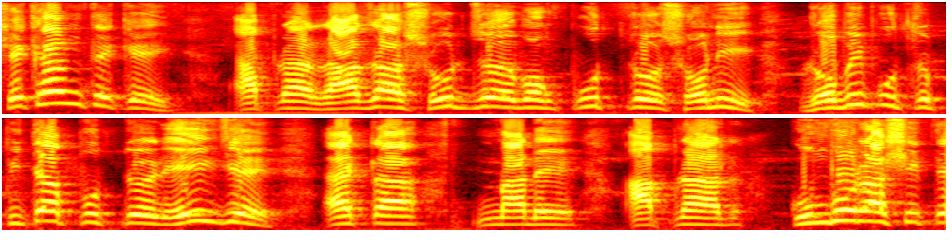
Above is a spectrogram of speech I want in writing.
সেখান থেকেই আপনার রাজা, সূর্য এবং পুত্র, শনি রবিপুত্র পিতা পুত্রের এই যে একটা মানে আপনার কুম্ভ রাশিতে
